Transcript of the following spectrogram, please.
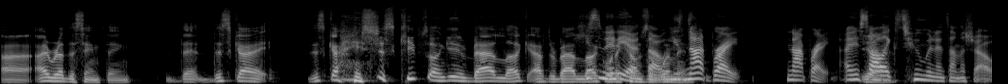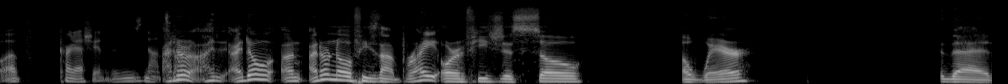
Uh, I read the same thing. That this guy, this guy just keeps on getting bad luck after bad luck He's an when idiot it comes to women. He's not bright. Not bright. I saw Yeah. like two minutes on the show of Kardashians, and he's not. I don't. I, I don't. I don't know if he's not bright or if he's just so aware that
